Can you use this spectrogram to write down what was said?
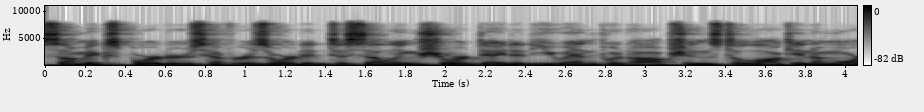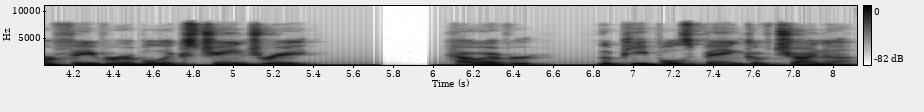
Some exporters have resorted to selling short-dated yuan put options to lock in a more favorable exchange rate. However, the People's Bank of China,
